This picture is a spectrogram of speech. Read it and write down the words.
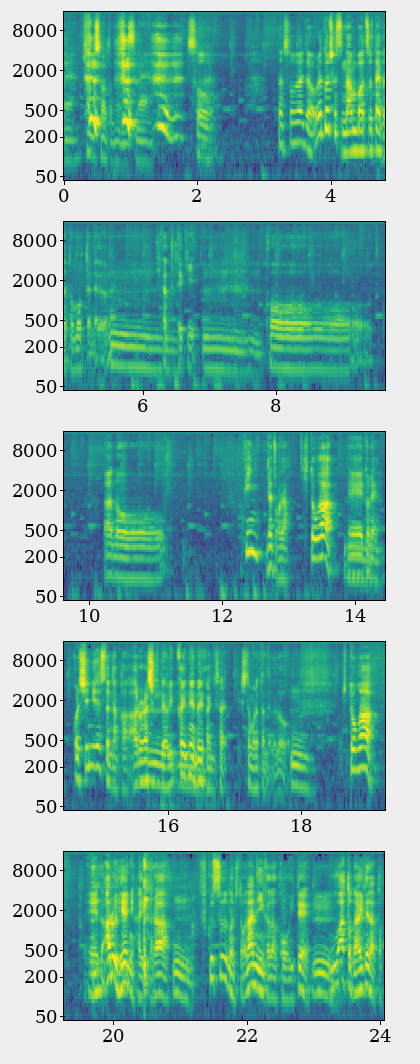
ね。多分そうだと思いますね。そう。だからそういう間は俺はどっちかというとナンバーツータイプだと思ってるんだけどうね、ん。比較的。うん。こうあのーピンなんていうのかな。人が、えっ、とねこれ心理テストでなんかあるらしくて、俺一回ね誰かにさしてもらったんだけど、うん。人が、えーとある部屋に入ったら、ん。複数の人何人かがこういて、うん。わっと泣いてたと。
